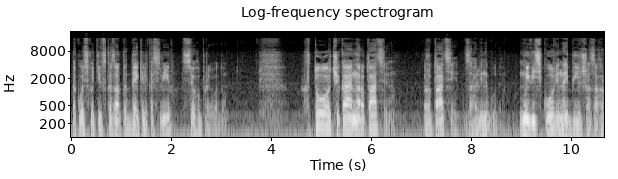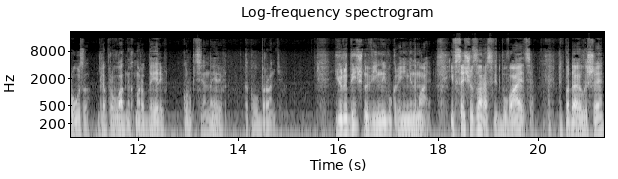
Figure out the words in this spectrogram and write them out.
Так ось хотів сказати декілька слів з цього приводу. Хто чекає на ротацію, ротації взагалі не буде. Ми військові найбільша загроза для провладних мародерів, корупціонерів та колаборантів. Юридично війни в Україні немає. І все, що зараз відбувається, підпадає лише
